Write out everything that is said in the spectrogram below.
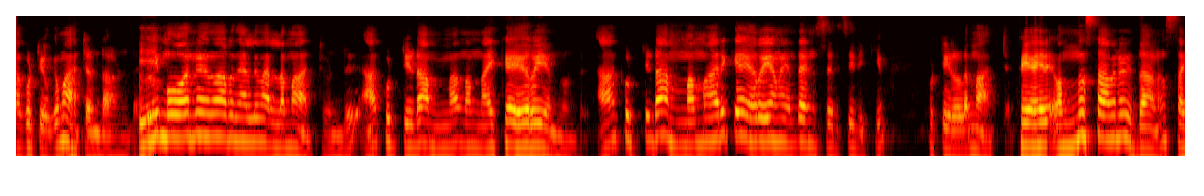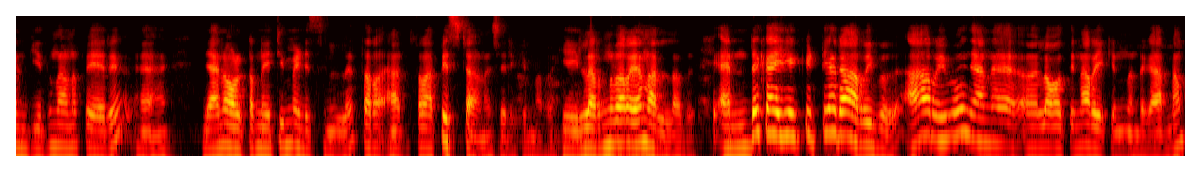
ആ കുട്ടികൾക്ക് മാറ്റം ഉണ്ടാവുന്നുണ്ട്. ഈ മോന് എന്ന് പറഞ്ഞാൽ നല്ല മാറ്റമുണ്ട്. ആ കുട്ടിയുടെ അമ്മ നന്നായി കെയർ ചെയ്യുന്നുണ്ട്. ആ കുട്ടിയുടെ അമ്മമാർ കെയർ ചെയ്യണതിന്റെ അനുസരിച്ചിരിക്കും കുട്ടികളുടെ മാറ്റം. പേര് ഒന്ന് സ്ഥാപനം ഇതാണ്. സംഗീത് എന്നാണ് പേര്. ഞാൻ ഓൾട്ടർനേറ്റീവ് മെഡിസിനിൽ തെറാപ്പിസ്റ്റാണ് ശരിക്കും പറഞ്ഞത് ഹീലർ എന്ന് പറയാൻ നല്ലത്. എന്റെ കയ്യിൽ കിട്ടിയ ഒരു അറിവ് ആ അറിവ് ഞാൻ ലോകത്തിന് അറിയിക്കുന്നുണ്ട്. കാരണം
